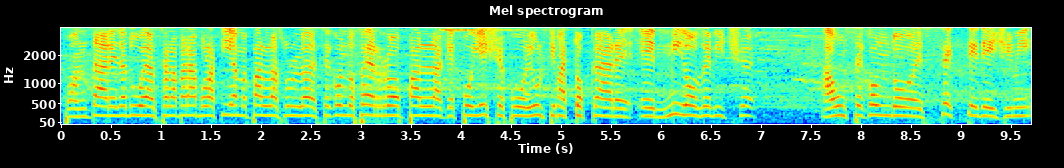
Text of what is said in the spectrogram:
Può andare da due, alza la parabola. Tiam, palla sul secondo ferro, palla che poi esce fuori, ultima a toccare e Milosevic a un secondo e sette decimi.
